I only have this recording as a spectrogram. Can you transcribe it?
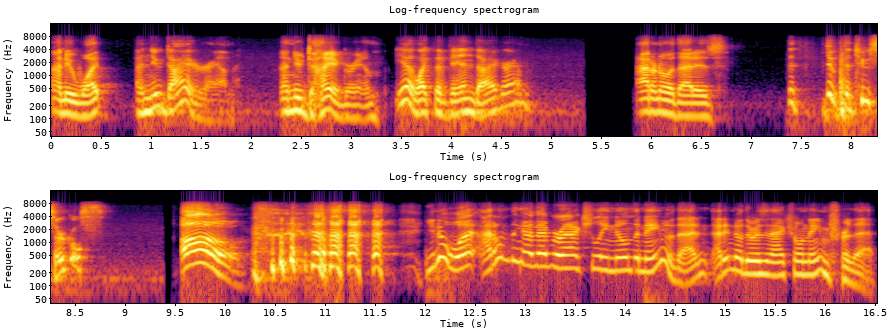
I knew what A new diagram. A new diagram. Yeah, like the Venn diagram. I don't know what that is. The, dude, the two circles. Oh, you know what? I don't think I've ever actually known the name of that. I didn't, I didn't know there was an actual name for that.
